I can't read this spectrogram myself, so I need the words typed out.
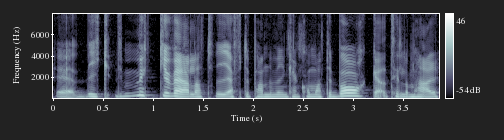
Eh, det är mycket väl att vi efter pandemin kan komma tillbaka till de här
